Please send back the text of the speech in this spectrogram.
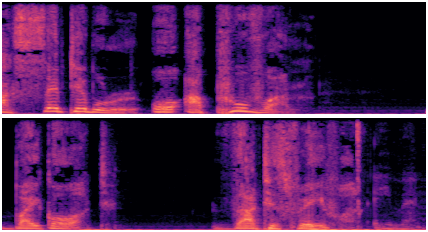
acceptable or approval by God. That is favor. Amen.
